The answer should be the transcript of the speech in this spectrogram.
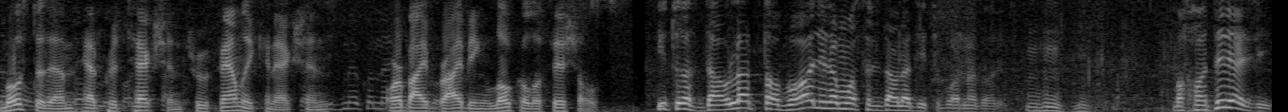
Most of them had protection through family connections or by bribing local officials. دولت تا به حالی ما سر دولت اعتبار نداره به خاطر ازی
